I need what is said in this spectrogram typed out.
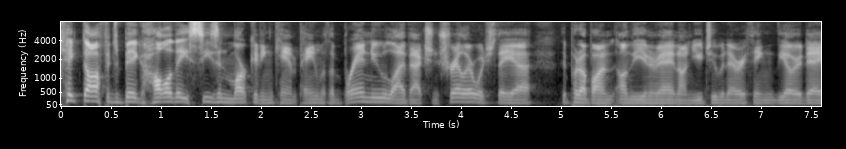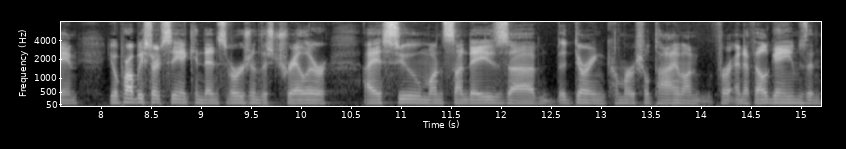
kicked off its big holiday season marketing campaign with a brand new live action trailer, which they uh, they put up on on the internet and on YouTube and everything the other day, and you'll probably start seeing a condensed version of this trailer. I assume on Sundays uh, during commercial time on for NFL games and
